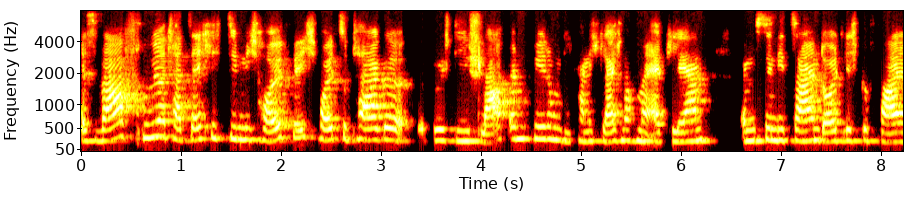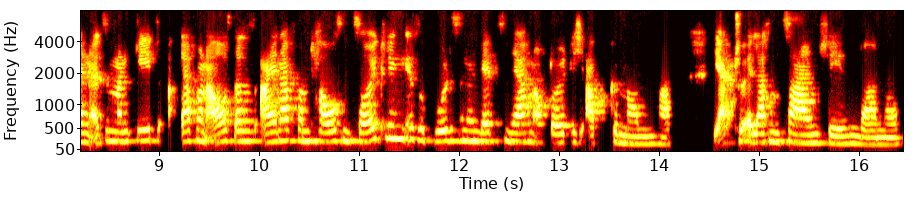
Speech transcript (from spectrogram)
Es war früher tatsächlich ziemlich häufig, heutzutage durch die Schlafempfehlung, die kann ich gleich nochmal erklären, sind die Zahlen deutlich gefallen. Also man geht davon aus, dass es einer von 1000 Säuglingen ist, obwohl es in den letzten Jahren auch deutlich abgenommen hat. Die aktuelleren Zahlen fehlen da noch.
